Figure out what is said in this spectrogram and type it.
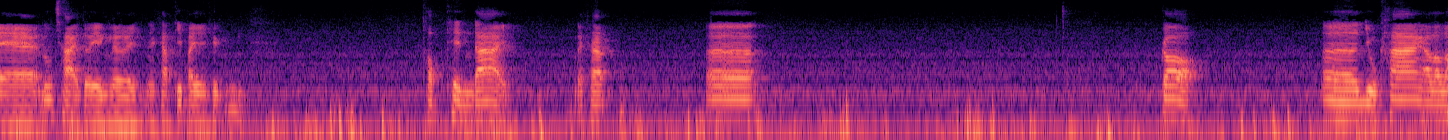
ร์ลูกชายตัวเองเลยนะครับ ที่ไปถึงท็อป 10 ได้นะครับ ก็อยู่ข้างแอรอนรอด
